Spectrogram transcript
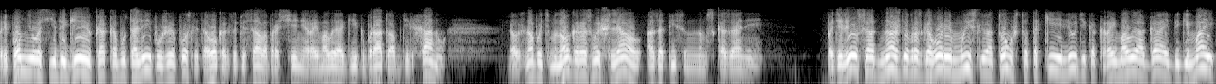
Припомнилось Едыгею, как Абуталип уже после того, как записал обращение Раймалы-Аги к брату Абдельхану, должно быть, много размышлял о записанном сказании. Поделился однажды в разговоре мыслью о том, что такие люди, как Раймалы-Ага и Бегемай,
